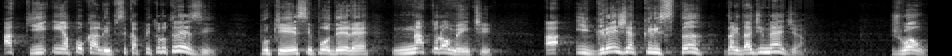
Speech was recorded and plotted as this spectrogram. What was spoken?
aqui em Apocalipse capítulo 13, porque esse poder é naturalmente a igreja cristã da Idade Média. João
